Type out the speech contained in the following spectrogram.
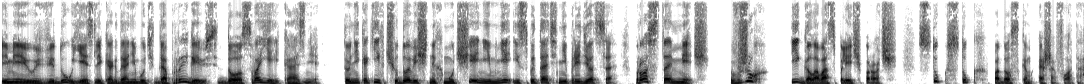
Имею в виду, если когда-нибудь допрыгаюсь до своей казни, то никаких чудовищных мучений мне испытать не придется. Просто меч. Вжух, и голова с плеч прочь. Стук-стук по доскам эшафота.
